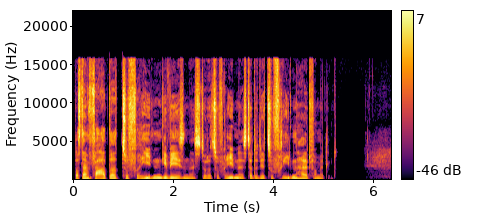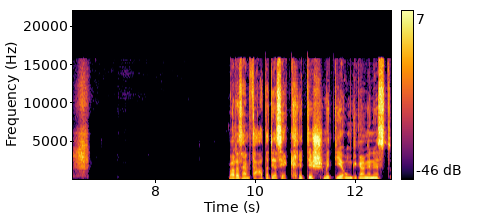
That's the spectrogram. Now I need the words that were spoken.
dass dein Vater zufrieden gewesen ist oder zufrieden ist? Hat er dir Zufriedenheit vermittelt? War das ein Vater, der sehr kritisch mit dir umgegangen ist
